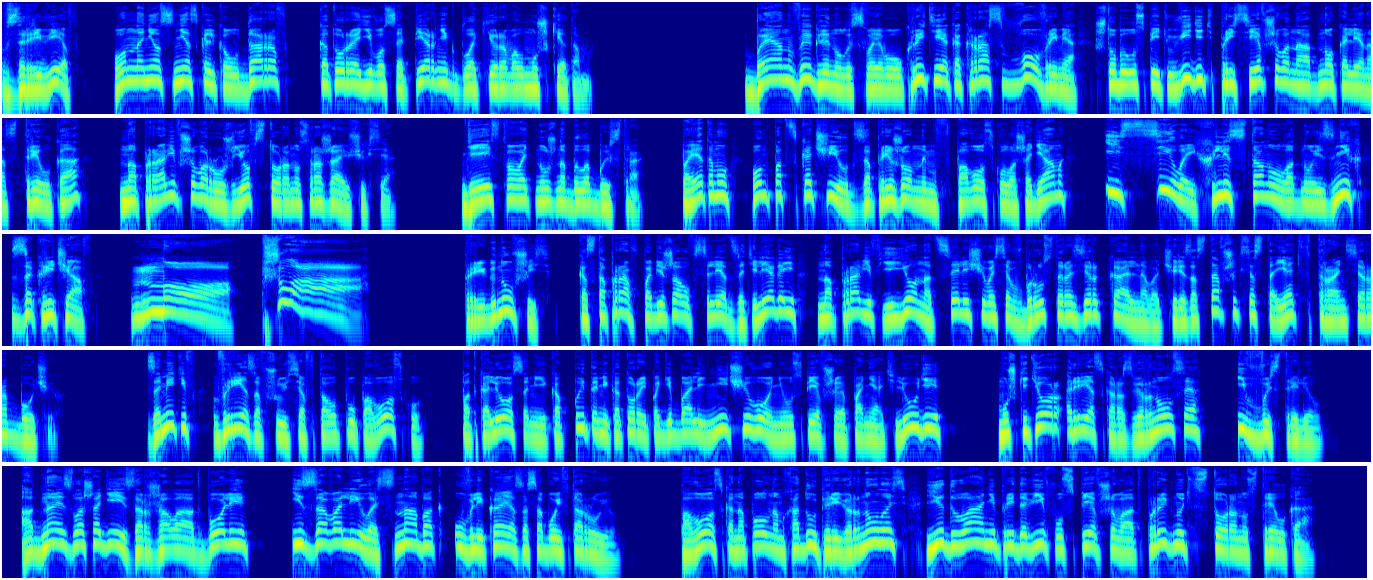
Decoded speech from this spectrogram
Взревев, он нанес несколько ударов, которые его соперник блокировал мушкетом. Бен выглянул из своего укрытия как раз вовремя, чтобы успеть увидеть присевшего на одно колено стрелка, направившего ружье в сторону сражающихся. Действовать нужно было быстро, поэтому он подскочил к запряженным в повозку лошадям и силой хлестанул одну из них, закричав «Но! Пшла!» Пригнувшись, Костоправ побежал вслед за телегой, направив ее на целящегося в брустера зеркального через оставшихся стоять в трансе рабочих. Заметив врезавшуюся в толпу повозку, под колесами и копытами которой погибали ничего не успевшие понять люди, мушкетер резко развернулся и выстрелил. Одна из лошадей заржала от боли и завалилась на бок, увлекая за собой вторую. Повозка на полном ходу перевернулась, едва не придавив успевшего отпрыгнуть в сторону стрелка.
